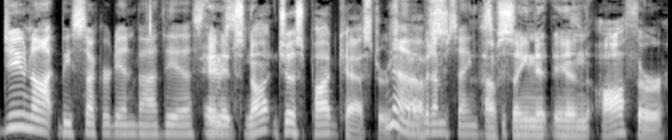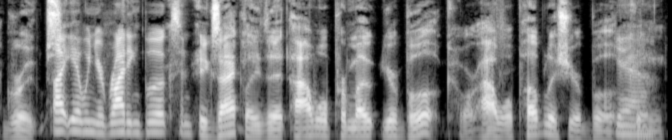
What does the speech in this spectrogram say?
Do not be suckered in by this. and it's not just podcasters. No, I've but I'm just saying I've seen it in author groups. like yeah, when you're writing books and exactly that I will promote your book or I will publish your book. Yeah. And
